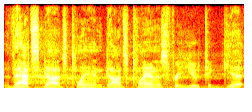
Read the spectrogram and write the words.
that's God's plan. God's plan is for you to get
